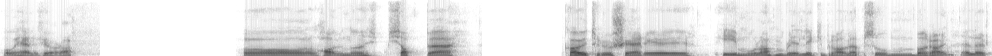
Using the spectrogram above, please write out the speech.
over hele fjøla. Og har vi noen kjappe Hva vi tror skjer i, i Imola? Blir det like bra løp som Bahrain, eller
